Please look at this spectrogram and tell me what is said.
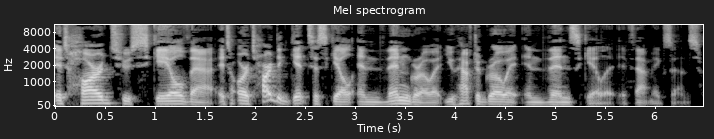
it's hard to scale that. It's or it's hard to get to scale and then grow it. You have to grow it and then scale it, if that makes sense.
